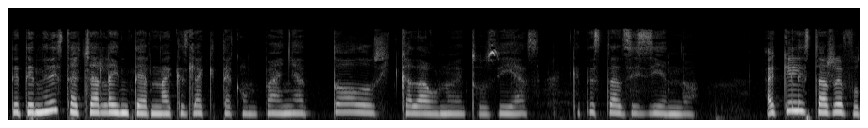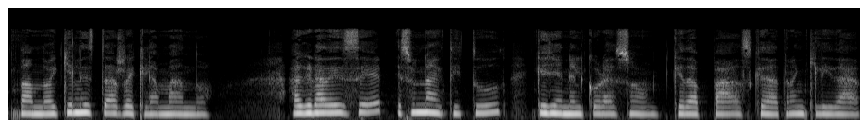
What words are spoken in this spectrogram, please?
de tener esta charla interna que es la que te acompaña todos y cada uno de tus días. ¿Qué te estás diciendo? ¿A qué le estás refutando? ¿A quién le estás reclamando? Agradecer es una actitud que llena el corazón, que da paz, que da tranquilidad.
